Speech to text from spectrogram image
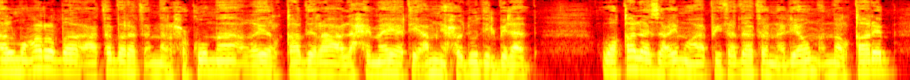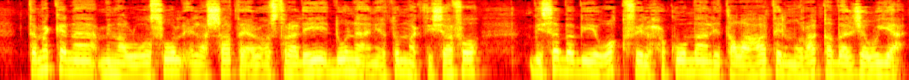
المعارضة اعتبرت أن الحكومة غير قادرة على حماية أمن حدود البلاد وقال زعيمها بيتر داتون اليوم أن القارب تمكن من الوصول إلى الشاطئ الأسترالي دون أن يتم اكتشافه بسبب وقف الحكومة لطلعات المراقبة الجوية.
